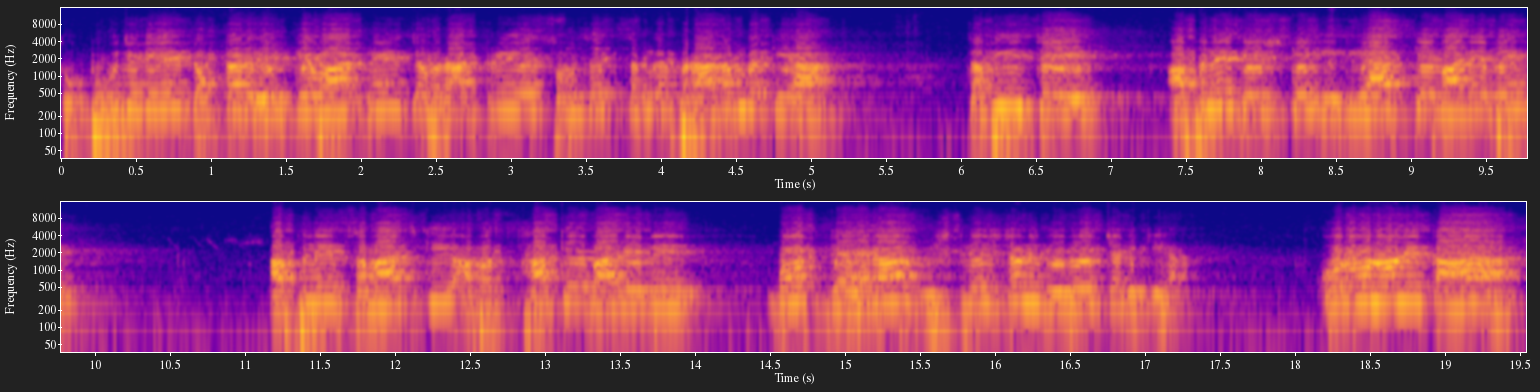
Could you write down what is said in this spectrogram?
तो पूजनीय डॉक्टर हेडगेवार ने जब राष्ट्रीय संसद संघ प्रारंभ किया, तभी से अपने देश के इतिहास के बारे में, अपने समाज की अवस्था के बारे में बहुत गहरा विश्लेषण विवेचन किया। और उन्होंने कहा,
